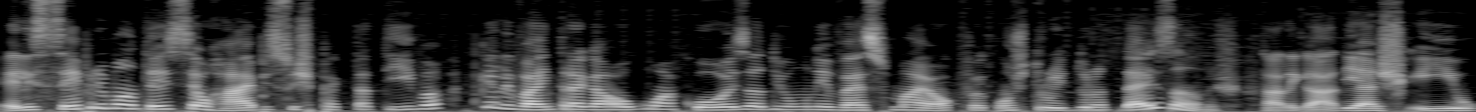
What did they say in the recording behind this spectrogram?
Ele sempre mantém seu hype, sua expectativa, porque ele vai entregar alguma coisa de um universo maior que foi construído durante 10 anos, tá ligado? E, as, e o,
